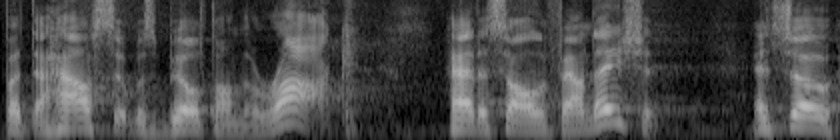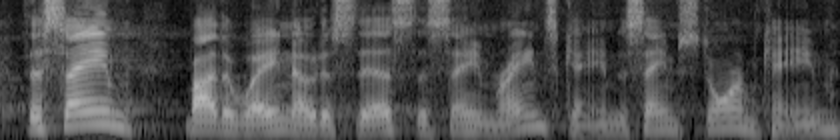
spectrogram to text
But the house that was built on the rock had a solid foundation. And so the same, by the way, notice this the same rains came, the same storm came.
